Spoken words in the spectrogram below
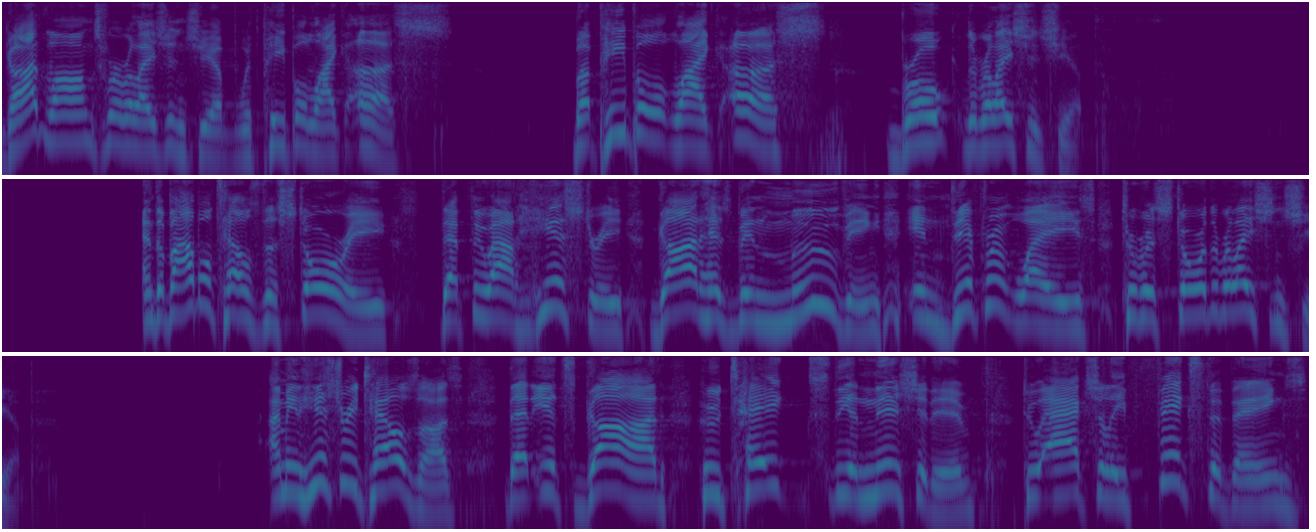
God longs for a relationship with people like us, but people like us broke the relationship. And the Bible tells the story that throughout history, God has been moving in different ways to restore the relationship. I mean, history tells us that it's God who takes the initiative to actually fix the things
